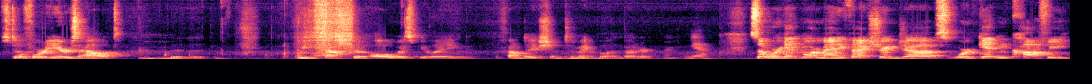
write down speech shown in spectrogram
still 40 years out Mhm. we have to always be laying foundation to make Belen better. Yeah. So we're getting more manufacturing jobs. We're getting coffee.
